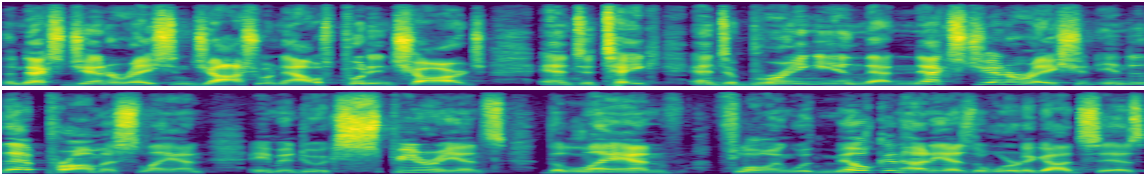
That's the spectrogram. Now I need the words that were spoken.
the next generation, Joshua now was put in charge and to take and to bring in that next generation into that promised land, amen, to experience the land flowing with milk and honey, as the Word of God says,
